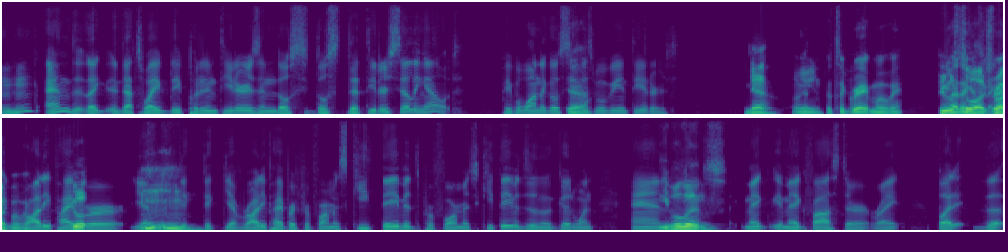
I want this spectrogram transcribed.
Mm-hmm. And like that's why they put it in theaters, and those those the theaters selling out. People want to go see Yeah. this movie in theaters. Yeah, I mean, It's a great movie. people still watch a great rock. movie. Roddy Piper, yeah, the, the, you have Roddy Piper's performance, Keith David's performance. Keith David's is a good one, and Evelyn's Meg Meg Foster, right? But the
